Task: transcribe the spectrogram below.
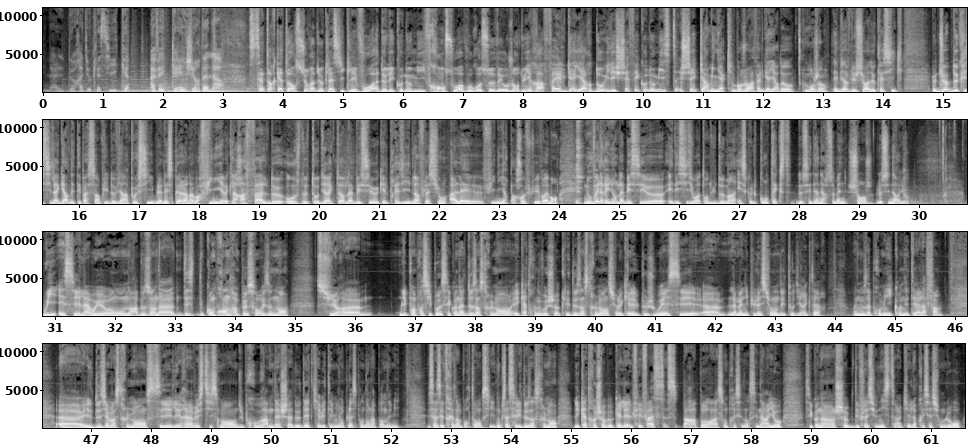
de Radio Classique avec Gaël Giordana. 7h14 sur Radio Classique, les voix de l'économie. François, vous recevez aujourd'hui Raphaël Gaillardeau. Il est chef économiste chez Carmignac. Bonjour Raphaël Gaillardeau. Bonjour. Et bienvenue sur Radio Classique. Le job de Christine Lagarde n'était pas simple, il devient impossible. Elle espérait en avoir fini avec la rafale de hausse de taux directeur de la BCE qu'elle préside. L'inflation allait finir par refluer vraiment. Nouvelle réunion de la BCE et décision attendue demain. Est-ce que le contexte de ces dernières semaines change le scénario? Oui, et c'est là où on aura besoin de, comprendre un peu son raisonnement sur euh, les points principaux, c'est qu'on a deux instruments et quatre nouveaux chocs. Les deux instruments sur lesquels elle peut jouer, c'est euh, la manipulation des taux directeurs. On nous a promis qu'on était à la fin. Euh, et le deuxième instrument, c'est les réinvestissements du programme d'achat de dette qui avait été mis en place pendant la pandémie. Et ça, c'est très important aussi. Donc ça, c'est les deux instruments. Les quatre chocs auxquels elle fait face par rapport à son précédent scénario, c'est qu'on a un choc déflationniste hein, qui est l'appréciation de l'euro.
